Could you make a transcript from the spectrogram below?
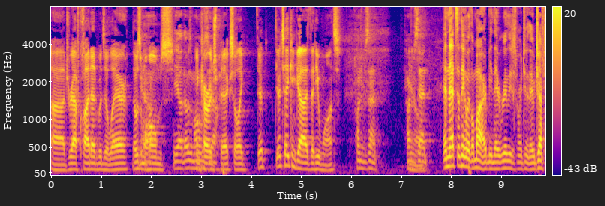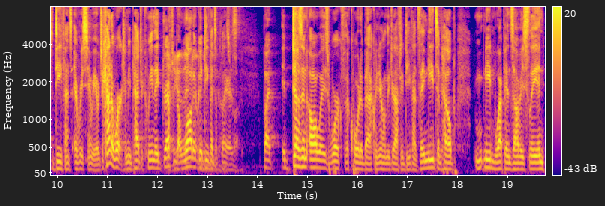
uh, draft Clyde Edwards-Helaire. That was a Yeah. Mahomes Yeah, that was a Mahomes, encouraged yeah. pick. So like they're they're taking guys that he wants. Hundred percent, hundred percent. And that's the thing with Lamar. I mean, they really just weren't doing. They drafted defense every single year, which kind of worked. I mean, Patrick Queen. They drafted they a lot of good defensive players, but it doesn't always work for the quarterback when you're only drafting defense. They need some help, need weapons, obviously. And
